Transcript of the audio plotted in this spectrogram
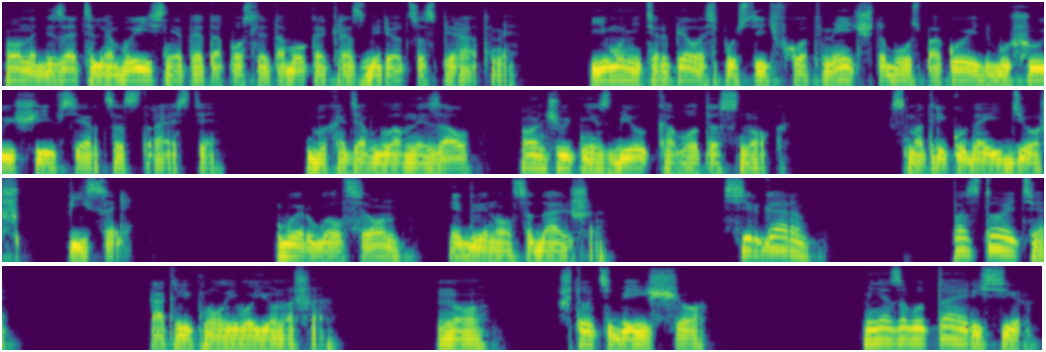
Он обязательно выяснит это после того, как разберется с пиратами. Ему не терпелось пустить в ход меч, чтобы успокоить бушующие в сердце страсти. Выходя в главный зал, он чуть не сбил кого-то с ног. «Смотри, куда идешь, писарь!» Выругался он и двинулся дальше. «Сир Гарен, постойте!» — окликнул его юноша. «Ну, что тебе еще?» «Меня зовут Тайри, Сир».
